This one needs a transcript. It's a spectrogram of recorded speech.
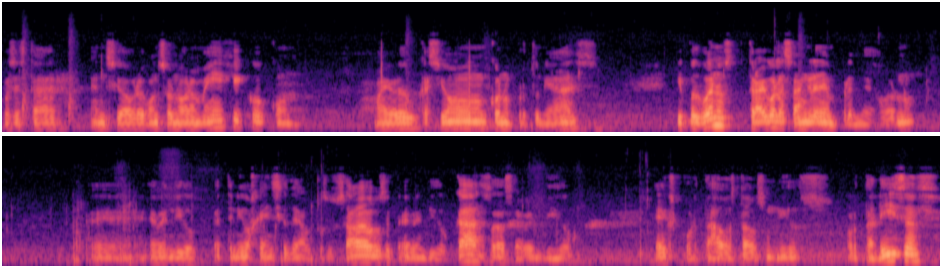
pues estar en Ciudad Obregón, Sonora, México, con mayor educación, con oportunidades. Y pues bueno, traigo la sangre de emprendedor, ¿no? Eh, he vendido, he tenido agencias de autos usados, he vendido casas, he vendido He exportado a Estados Unidos hortalizas.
